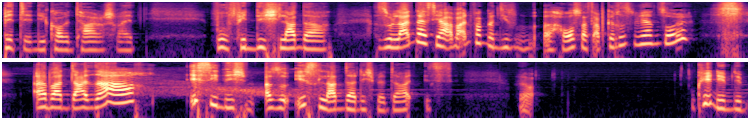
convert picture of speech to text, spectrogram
bitte in die Kommentare schreibt. Wo finde ich Landa? Also Landa ist ja am Anfang an diesem äh, Haus, was abgerissen werden soll. Aber danach ist sie nicht, also ist Landa nicht mehr da, ist, ja. Okay, neben dem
